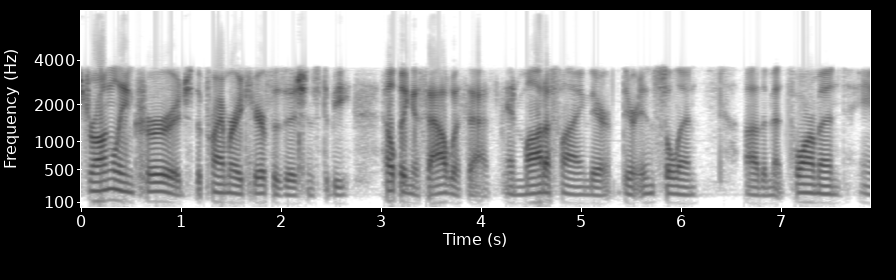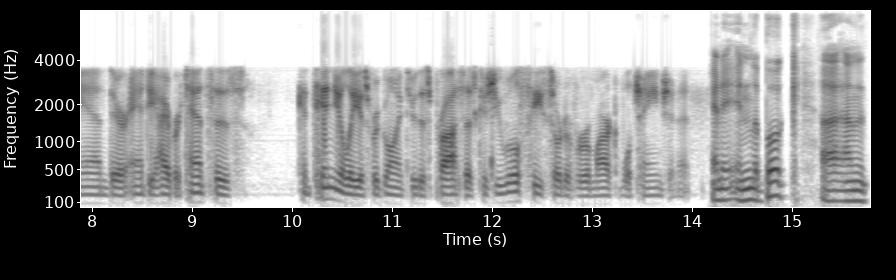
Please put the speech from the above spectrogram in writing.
strongly encourage the primary care physicians to be helping us out with that and modifying their, their insulin, uh, the metformin, and their antihypertensives continually as we're going through this process because you will see sort of a remarkable change in it. And in the book, uh, on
